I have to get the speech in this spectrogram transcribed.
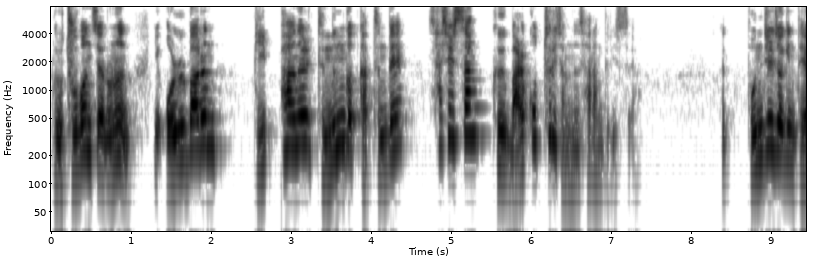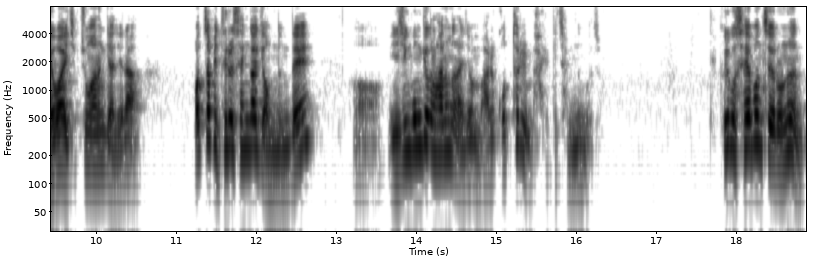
그리고 두 번째로는 이 올바른 비판을 듣는 것 같은데 사실상 그 말꼬투리 잡는 사람들이 있어요. 본질적인 대화에 집중하는 게 아니라 어차피 들을 생각이 없는데 어, 인신공격을 하는 건 아니지만 말을 꼬투리를 막 이렇게 잡는 거죠. 그리고 세 번째로는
